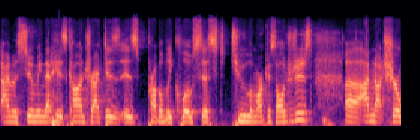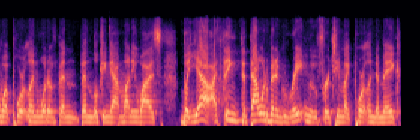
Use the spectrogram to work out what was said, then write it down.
I'm assuming that his contract is is probably closest to Lamarcus Aldridge's. Uh, I'm not sure what Portland would have been been looking at money wise, but yeah, I think that that would have been a great move for a team like Portland to make.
